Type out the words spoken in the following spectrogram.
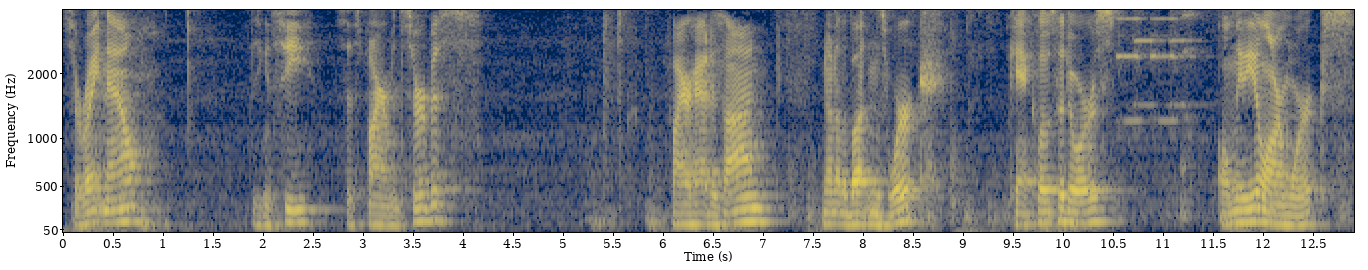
So right now, as you can see, says fireman service. Fire hat is on. None of the buttons work. Can't close the doors. Only the alarm works.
